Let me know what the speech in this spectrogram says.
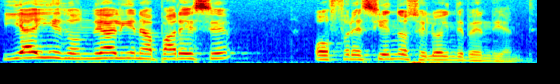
Y ahí es donde alguien aparece ofreciéndoselo a Independiente.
